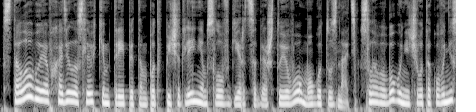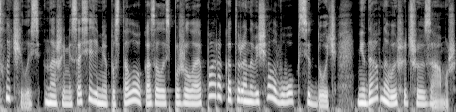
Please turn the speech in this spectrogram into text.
В столовую я входила с легким трепетом под впечатлением слов герцога, что его могут узнать. Слава богу, ничего такого не случилось. Нашими соседями по столу оказалась пожилая пара, которая навещала в Уоксе дочь, недавно вышедшую замуж.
